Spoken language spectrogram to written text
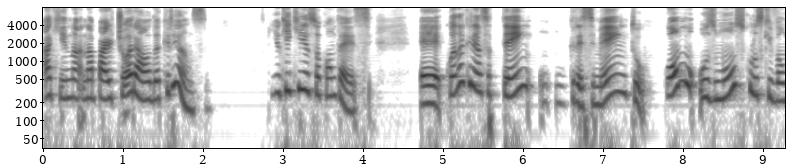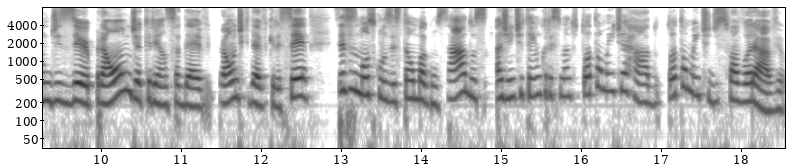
aqui na, na parte oral da criança. E o que, que isso acontece? É, quando a criança tem um- crescimento, como os músculos que vão dizer para onde a criança deve, para onde que deve crescer, se esses músculos estão bagunçados, a gente tem um crescimento totalmente errado, totalmente desfavorável.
